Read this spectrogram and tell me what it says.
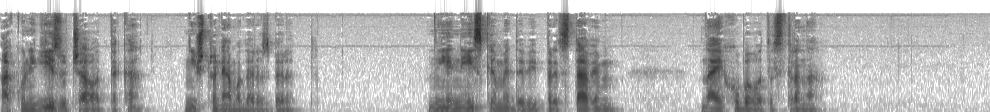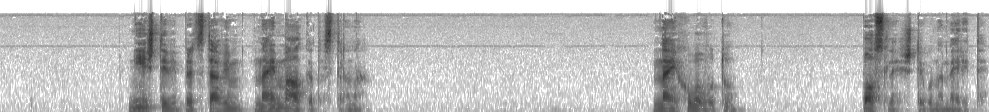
Ако не ги изучават така, нищо няма да разберат. Ние не искаме да ви представим най-хубавата страна. Ние ще ви представим най-малката страна. Най-хубавото после ще го намерите.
